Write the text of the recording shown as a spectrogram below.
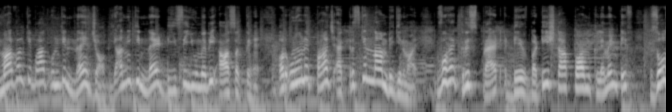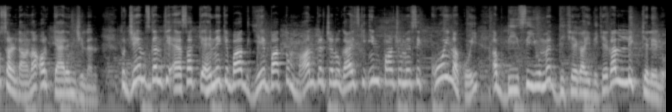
मार्वल के बाद उनके नए जॉब यानी कि नए डीसीयू में भी आ सकते हैं। और उन्होंने पाँच एक्टर्स के नाम भी गिनवाए। वो है Chris Pratt Dave Bautista Pom Klementieff Zoe Saldana और कैरन जिलन तो जेम्स गन के ऐसा कहने के बाद ये बात तो मानकर चलो गाइस कि इन पाँचों में से कोई ना कोई अब डीसीयू में दिखेगा ही दिखेगा, लिख के ले लो।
